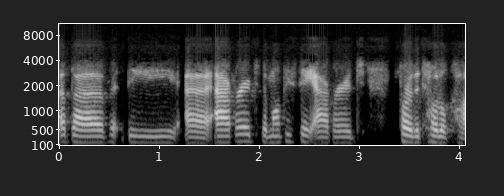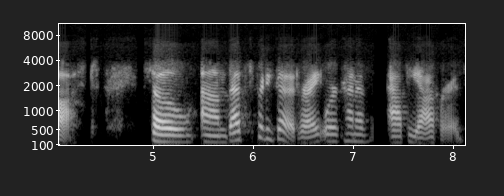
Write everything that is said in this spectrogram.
above the uh, average, the multi-state average for the total cost. So um, that's pretty good, right? We're kind of at the average.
